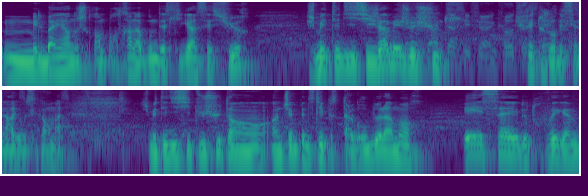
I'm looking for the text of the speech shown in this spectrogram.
mais le Bayern remportera la Bundesliga, c'est sûr. Je m'étais dit, si jamais je chute, tu fais toujours des scénarios, c'est normal. Je m'étais dit, si tu chutes en, Champions League, parce que t'as le groupe de la mort, essaye de trouver un,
